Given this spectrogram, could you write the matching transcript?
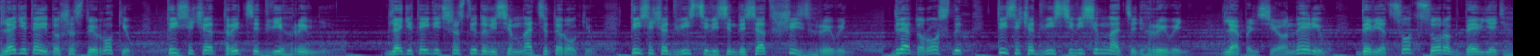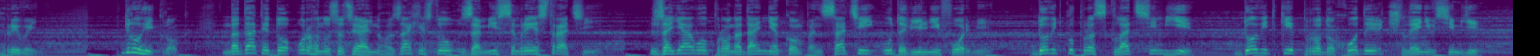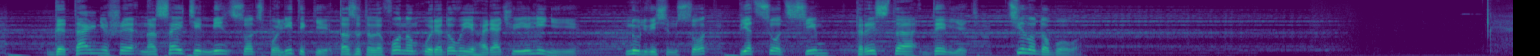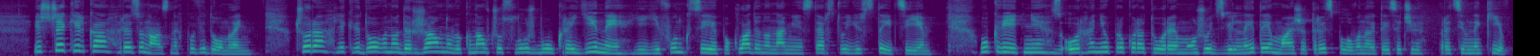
Для дітей до 6 років 1032 гривні. Для дітей від 6 до 18 років 1286 гривень. Для дорослих 1218 гривень. Для пенсіонерів 949 гривень. Другий крок надати до органу соціального захисту за місцем реєстрації заяву про надання компенсацій у довільній формі, довідку про склад сім'ї, довідки про доходи членів сім'ї. Детальніше на сайті Мінсоцполітики та за телефоном урядової гарячої лінії 0800 507 309 цілодобово. І ще кілька резонансних повідомлень. Вчора ліквідовано Державну виконавчу службу України. Її функції покладено на Міністерство юстиції. У квітні з органів прокуратури можуть звільнити майже 3,5 тисячі працівників.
